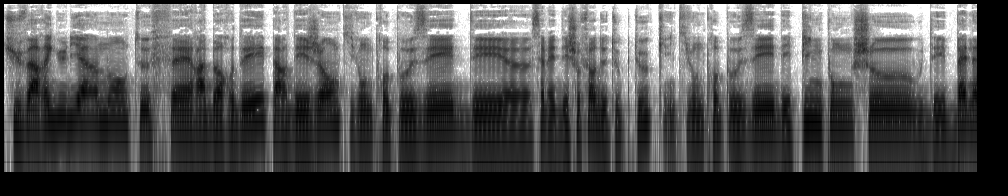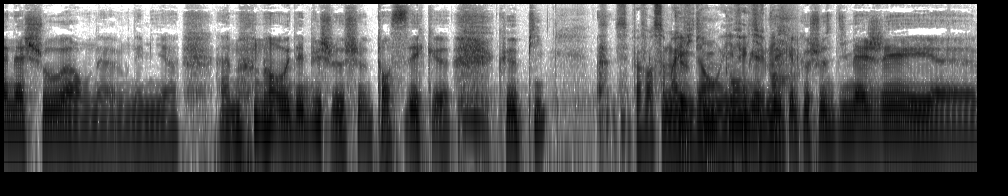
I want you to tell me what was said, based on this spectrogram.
tu vas régulièrement te faire aborder par des gens qui vont te proposer des, euh, ça va être des chauffeurs de tuk-tuk, qui vont te proposer des ping-pong shows ou des banana shows. Alors on a, on a mis un, moment au début, je, je pensais que que ping c'est pas forcément évident, oui, effectivement. Était quelque chose d'imagé et, euh,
